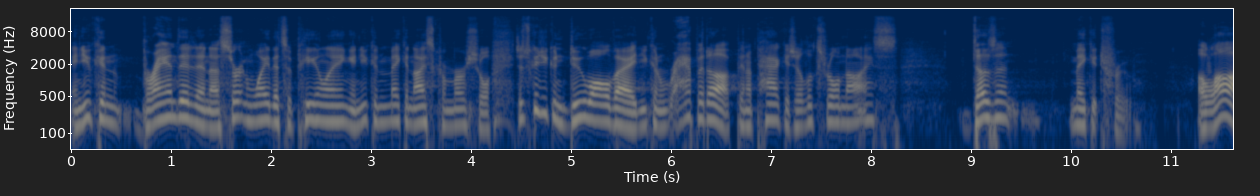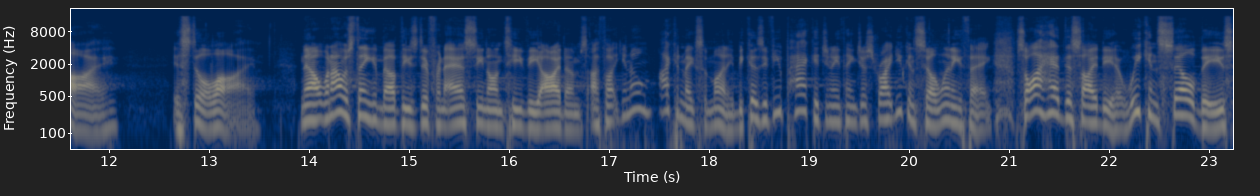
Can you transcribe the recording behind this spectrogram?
and you can brand it in a certain way that's appealing and you can make a nice commercial, just because you can do all that, you can wrap it up in a package that looks real nice, doesn't make it true. A lie is still a lie. Now, when I was thinking about these different as seen on TV items, I thought, you know, I can make some money because if you package anything just right, you can sell anything. So I had this idea. We can sell these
